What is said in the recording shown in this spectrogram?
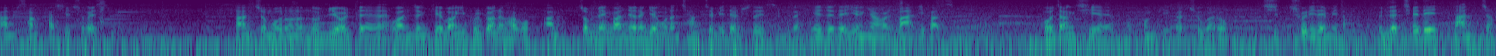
감상하실 수가 있습니다. 단점으로는 눈비 올 때 완전 개방이 불가능하고 앞전면만 여는 경우는 장점이 될 수도 있습니다. 계절의 영향을 많이 받습니다. 고장 시에 부품비가 추가로 지출이 됩니다. 그런데 최대의 단점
